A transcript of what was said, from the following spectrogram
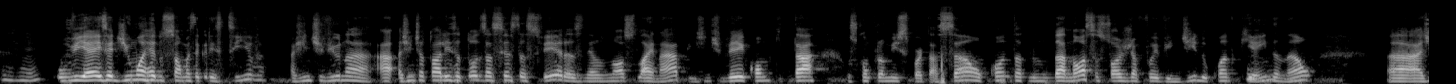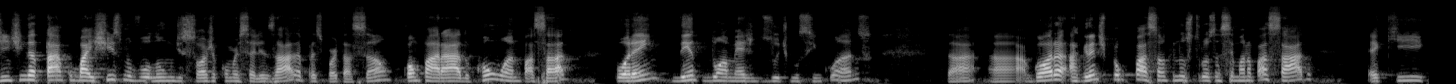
Uhum. O viés é de uma redução mais agressiva. A gente viu na. A, a gente atualiza todas as sextas-feiras né, o nosso line-up, a gente vê como que está os compromissos de exportação, quanto da nossa soja já foi vendido, quanto que uhum. ainda não. Uh, a gente ainda está com baixíssimo volume de soja comercializada para exportação, comparado com o ano passado, porém, dentro de uma média dos últimos cinco anos. Tá? Uh, agora, a grande preocupação que nos trouxe na semana passada é que,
